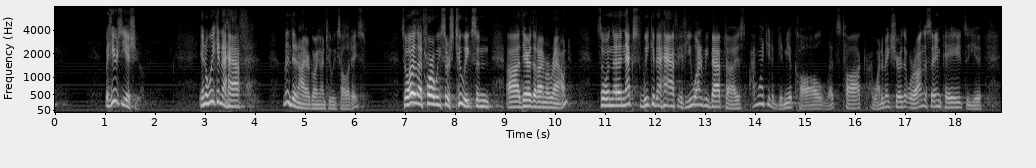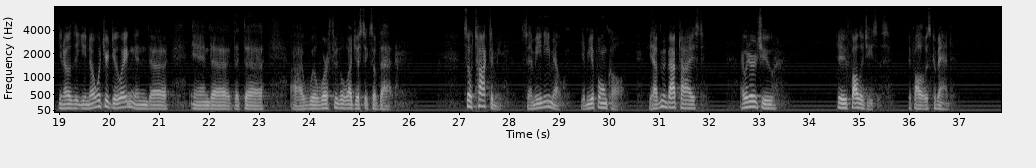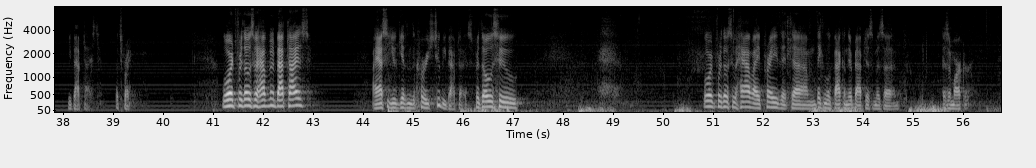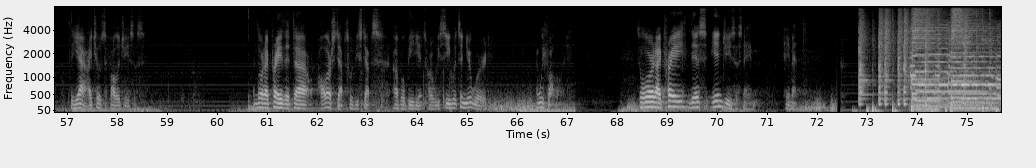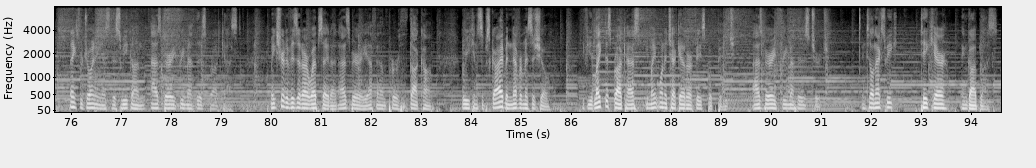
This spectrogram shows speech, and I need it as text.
But here's the issue in a week and a half, Linda and I are going on two weeks' holidays. So out of that four weeks, there's two weeks in uh, there that I'm around. So in the next week and a half, if you want to be baptized, I want you to give me a call. Let's talk. I want to make sure that we're on the same page, that you, you know, that you know what you're doing, and uh, and uh, that uh, we'll work through the logistics of that. So talk to me. Send me an email. Give me a phone call. If you haven't been baptized, I would urge you to follow Jesus, to follow his command. Be baptized. Let's pray. Lord, for those who haven't been baptized, I ask that you give them the courage to be baptized. For those who Lord, for those who have, I pray that um, they can look back on their baptism as a, as a marker. So, yeah, I chose to follow Jesus. And Lord, I pray that uh, all our steps would be steps of obedience, where we see what's in your word and we follow it. So, Lord, I pray this in Jesus' name. Amen. Thanks for joining us this week on Asbury Free Methodist Broadcast. Make sure to visit our website at asburyfmperth.com, where you can subscribe and never miss a show. If you'd like this broadcast, you might want to check out our Facebook page, Asbury Free Methodist Church. Until next week, take care and God bless.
